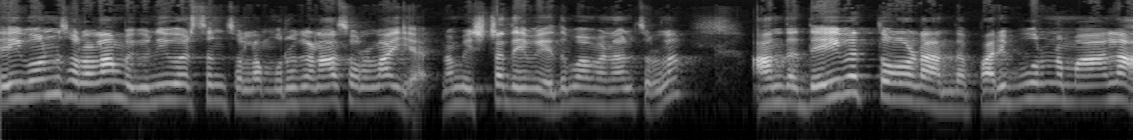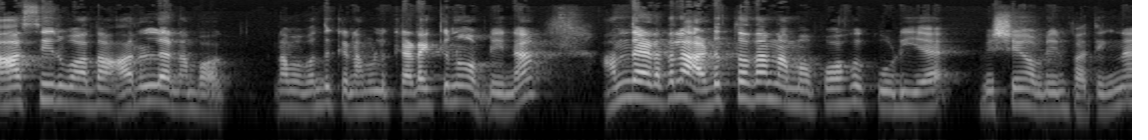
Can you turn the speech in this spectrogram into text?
தெய்வம்னு சொல்லலாம் நம்ம யூனிவர்ஸ்னு சொல்லலாம் முருகனா சொல்லலாம் நம்ம இஷ்ட தெய்வம் எதுவாக வேணாலும் சொல்லலாம். அந்த தெய்வத்தோட அந்த பரிபூர்ணமான ஆசீர்வாதம் அருளை நம்ம நம்ம வந்து நம்மளுக்கு கிடைக்கணும் அப்படின்னா அந்த இடத்துல அடுத்ததான் நம்ம போகக்கூடிய விஷயம் அப்படின்னு பார்த்தீங்கன்னா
